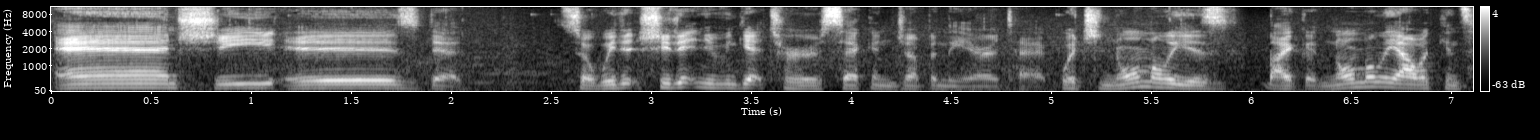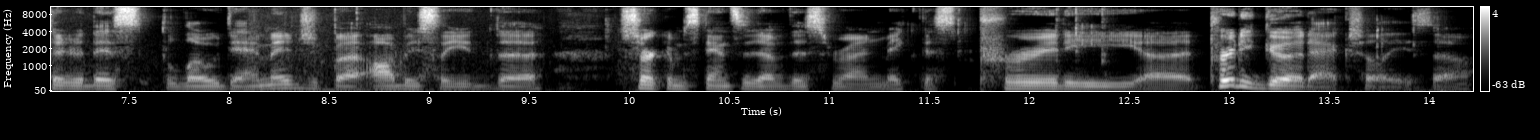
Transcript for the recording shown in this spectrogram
And she is dead. So we did, she didn't even get to her second jump in the air attack, which normally is like normally I would consider this low damage, but obviously the circumstances of this run make this pretty uh, pretty good actually. So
